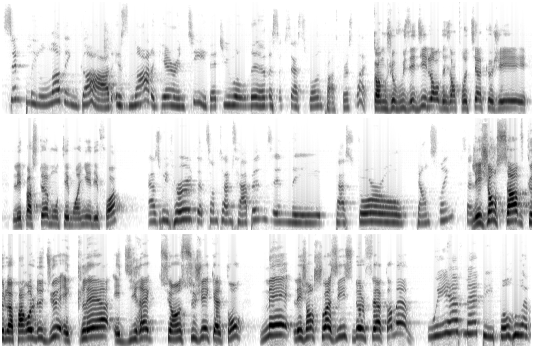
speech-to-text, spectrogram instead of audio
simply loving God is not a guarantee that you will live a successful and prosperous life. Comme je vous ai dit lors des entretiens que j'ai, les pasteurs m'ont témoigné des fois, As we've heard that sometimes happens in the pastoral counseling les gens savent que la parole de Dieu est claire et directe sur un sujet quelconque, mais les gens choisissent de le faire quand même. we have met people who have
